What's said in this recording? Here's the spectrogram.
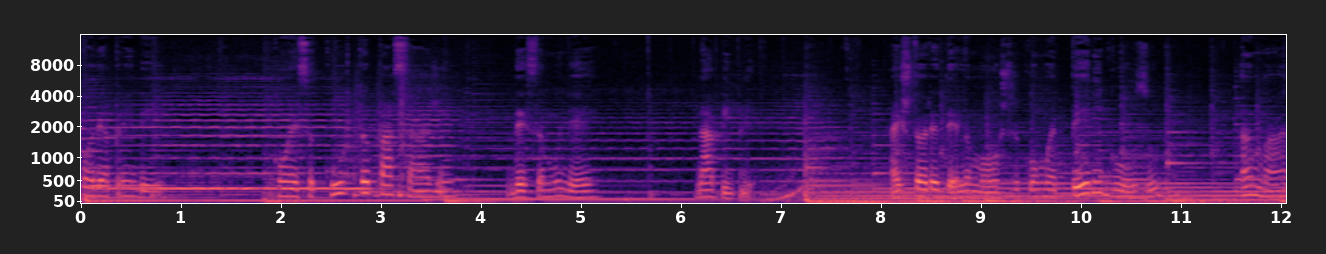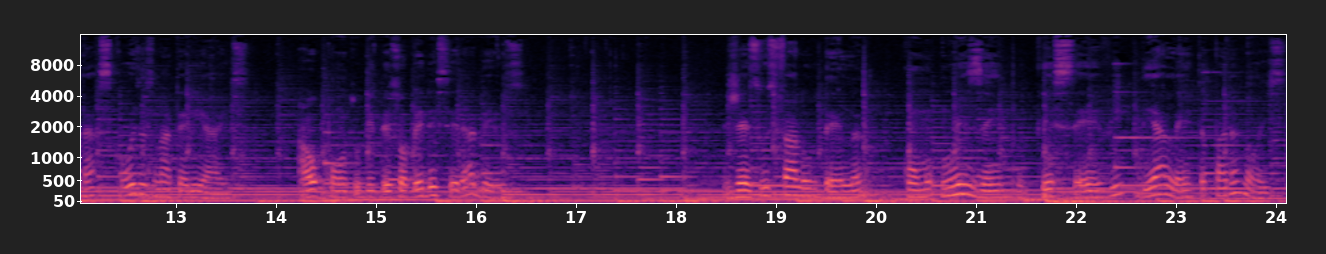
pode aprender com essa curta passagem dessa mulher na Bíblia? A história dela mostra como é perigoso amar as coisas materiais ao ponto de desobedecer a Deus. Jesus falou dela como um exemplo que serve de alerta para nós.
